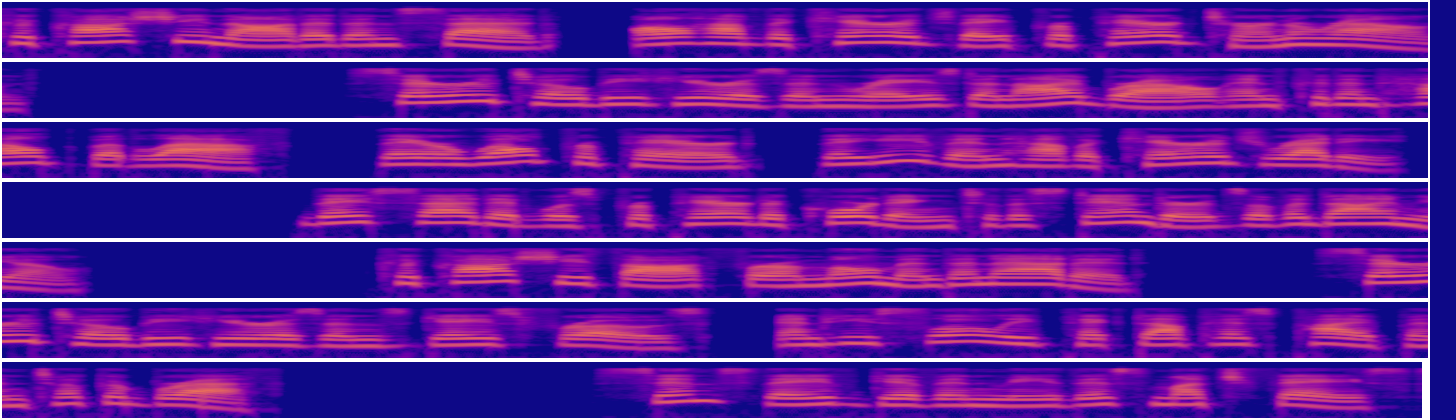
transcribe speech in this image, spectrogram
Kakashi nodded and said, I'll have the carriage they prepared turn around. Sarutobi Hiruzen raised an eyebrow and couldn't help but laugh, they are well prepared, they even have a carriage ready. They said it was prepared according to the standards of a daimyo. Kakashi thought for a moment and added. Sarutobi Hiruzen's gaze froze, and he slowly picked up his pipe and took a breath. Since they've given me this much face,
